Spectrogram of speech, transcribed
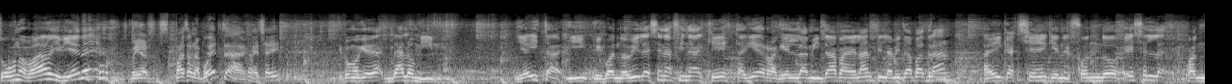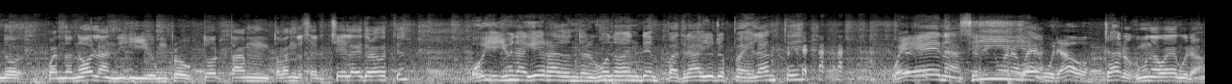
uno va y viene? Pasa la puerta, ¿cachai? Y como que da lo mismo. Y ahí está, y, y cuando vi la escena final, que es esta guerra, que es la mitad para adelante y la mitad para atrás, ahí caché que en el fondo, es la- cuando, cuando Nolan y un productor están tomando cerchela y toda la cuestión, oye, hay una guerra donde algunos anden para atrás y otros para adelante. Buena, sí. como una ya. de curado. Claro, como una hueá curada.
